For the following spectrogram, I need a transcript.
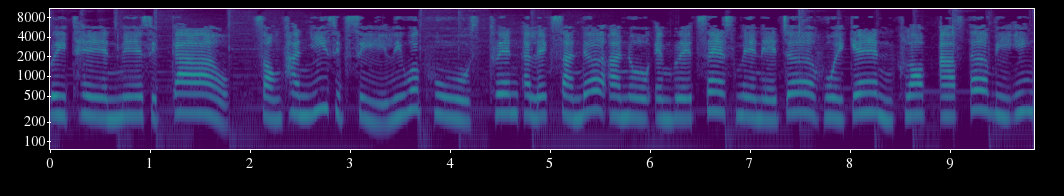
Britain May 19 2024 Liverpool Trent Alexander-Arnold embraces manager Jurgen Klopp after being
